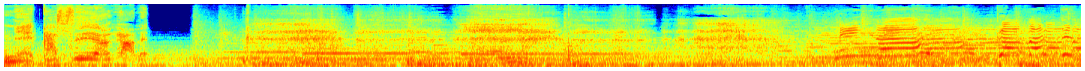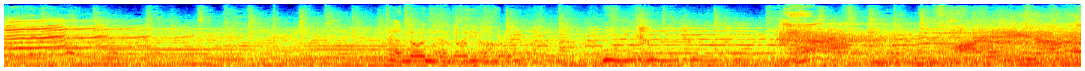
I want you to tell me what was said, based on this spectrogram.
寝かせやがれみんな頑張ってね頼んだのよみんなファイナル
